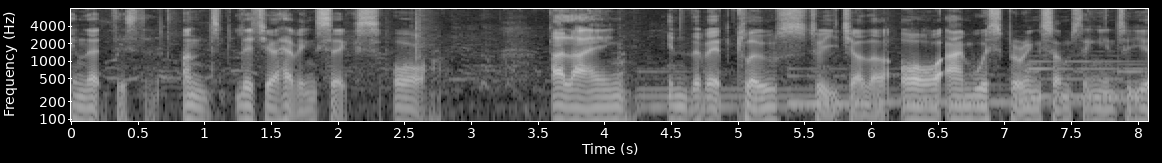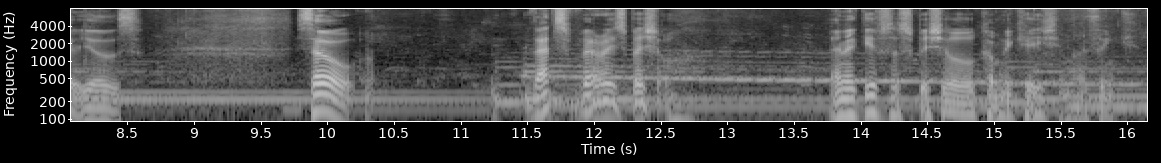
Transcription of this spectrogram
in that distance unless you're having sex or are lying in the bed close to each other or I'm whispering something into your ears. So that's very special. And it gives a special communication, I think.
